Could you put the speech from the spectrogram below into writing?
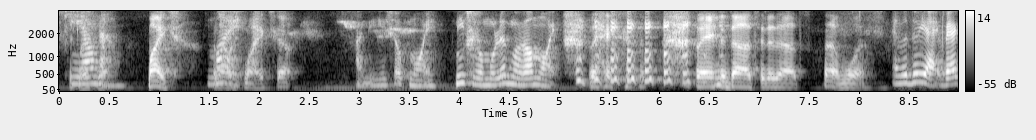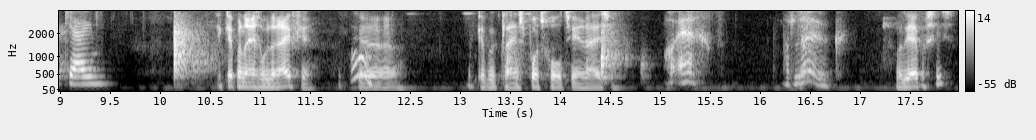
Jouw ja. naam? Mike. Mijn naam is Mike. Mike, ja. Nou, die is ook mooi. Niet zo moeilijk, maar wel mooi. Nee, nee inderdaad, inderdaad. Nou, mooi. En wat doe jij? Werk jij? Ik heb een eigen bedrijfje. Ik, Oh. eh, ik heb een klein sportschooltje in Reizen. Oh, echt? Wat leuk. Wat doe jij precies?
